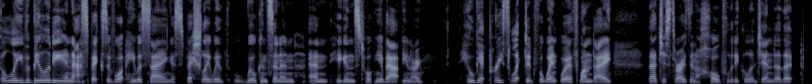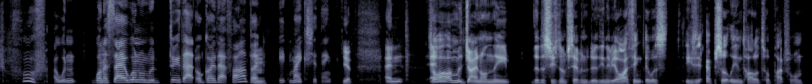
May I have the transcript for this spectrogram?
believability in aspects of what he was saying, especially with Wilkinson and, and Higgins talking about, you know, he'll get pre selected for Wentworth one day. That just throws in a whole political agenda that whew, I wouldn't want to say a woman would do that or go that far, but it makes you think. Yep. And, So I'm with Jane on the the decision of Seven to do the interview. I think it was he's absolutely entitled to a platform.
